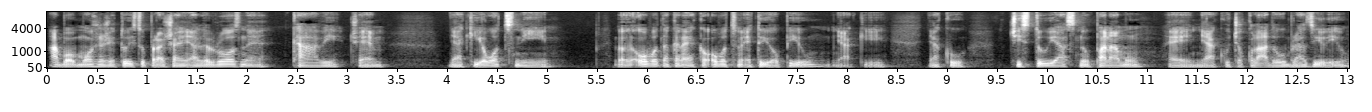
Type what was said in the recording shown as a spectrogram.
alebo možno, že tú istú pražanie, ale rôzne kávy, čem, nejaký ovocný, no, ovot, nejakú ovocnú Etiópiu, nejaký, nejakú čistú, jasnú Panamu, hej, nejakú čokoládovú Brazíliu.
